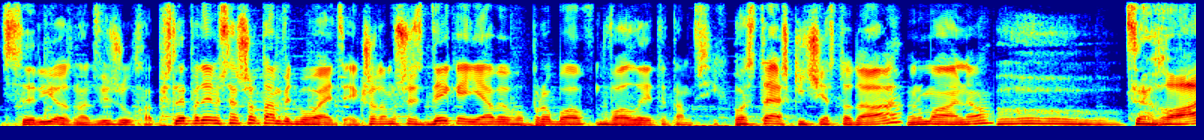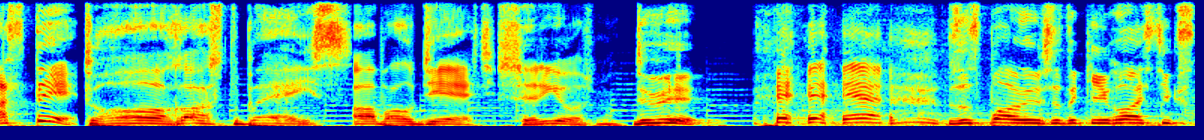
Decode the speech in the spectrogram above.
серйозна двіжуха. Пішли подивимося, що там відбувається. Якщо там щось дике, я би попробував валити там всіх. По стежки чисто, да? Нормально. Це гасти? Та, гаст бейс. Обалдеть. Серйозно. Диви. Хе-хе-хе, заспавнився такий гастікс.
